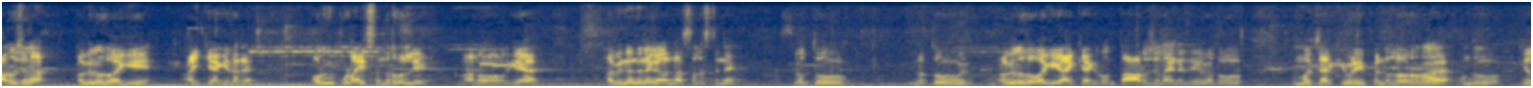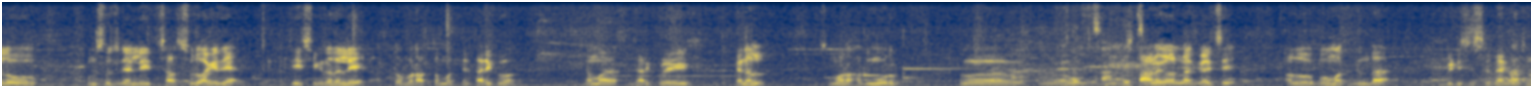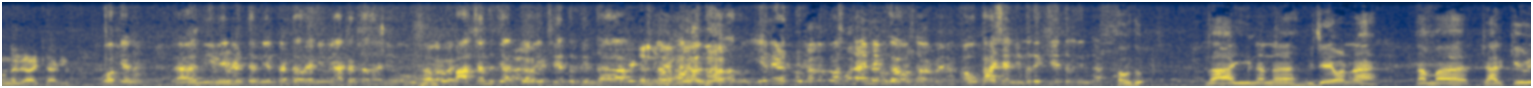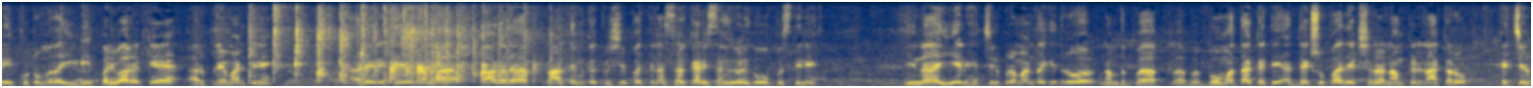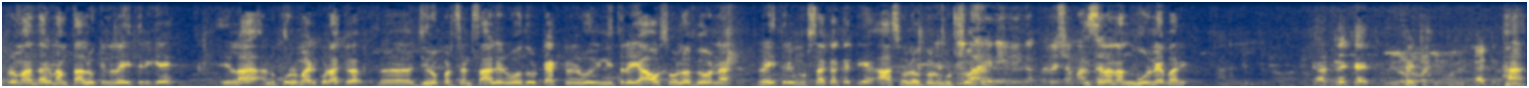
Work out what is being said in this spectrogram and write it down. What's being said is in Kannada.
ಆರು ಜನ ಅವಿರೋಧವಾಗಿ ಆಯ್ಕೆಯಾಗಿದ್ದಾರೆ ಅವರಿಗೂ ಕೂಡ ಈ ಸಂದರ್ಭದಲ್ಲಿ ನಾನು ಅವರಿಗೆ ಅಭಿನಂದನೆಗಳನ್ನು ಸಲ್ಲಿಸ್ತೇನೆ. ಇವತ್ತು ಇವತ್ತು ಅವಿರೋಧವಾಗಿ ಆಯ್ಕೆಯಾಗಿರುವಂಥ ಆರು ಜನ ಏನಿದ್ದೀವಿ, ಅದು ನಮ್ಮ ಜಾರಕಿಹೊಳಿ ಪೆನ್ನಲ್ ಅವರ ಒಂದು ಗೆಲುವು ಮುನ್ಸೂಚನೆಯಲ್ಲಿ ಚ, ಶುರುವಾಗಿದೆ. ಅತಿ ಶೀಘ್ರದಲ್ಲಿ ಅಕ್ಟೋಬರ್ ಹತ್ತೊಂಬತ್ತನೇ ತಾರೀಕು ನಮ್ಮ ಜಾರಕಿಹೊಳಿ ಪೆನಲ್ ಸುಮಾರು ಹದಿಮೂರು ಸ್ಥಾನಗಳನ್ನು ಗಳಿಸಿ ಅದು ಬಹುಮತದಿಂದ B D C C bank ಚುನಾವಣೆಯಲ್ಲಿ ಆಯ್ಕೆ ಆಗಲಿದೆ. ಓಕೆನಾ ಆ, ನೀವೇನ್ ಹೇಳ್ತೀರಿ? ನೀಲ್ಕಂಠವ್ರೆ ನೀವು ಯಾಕಂತಂದ್ರೆ ನೀವು ಬಾಲಚಂದ್ರ ಜಾರಕಿಹೊಳಿ ಕ್ಷೇತ್ರದಿಂದ ಏನು ಹೇಳ್ತೀರಿ? ಫಸ್ಟ್ ಟೈಮ್ ನಿಮ್ಗೆ ಒಂದು ಅವಕಾಶ ನಿಮ್ಮದೇ ಕ್ಷೇತ್ರದಿಂದ. ಹೌದು. ನಾ ಈ ನನ್ನ ವಿಜಯವನ್ನು ನಮ್ಮ ಜಾರಕಿಹೊಳಿ ಕುಟುಂಬದ ಇಡೀ ಪರಿವಾರಕ್ಕೆ ಅರ್ಪಣೆ ಮಾಡ್ತೀನಿ. ಅದೇ ರೀತಿ ನಮ್ಮ ಭಾಗದ ಪ್ರಾಥಮಿಕ ಕೃಷಿ ಪತ್ತಿನ ಸಹಕಾರಿ ಸಂಘಗಳಿಗೂ ಒಪ್ಪಿಸ್ತೀನಿ. ಇನ್ನು ಏನು ಹೆಚ್ಚಿನ ಪ್ರಮಾಣದಾಗಿದ್ರು ನಮ್ದು ಪ- ಪ- ಪ- ಬಹುಮತ ಆಕತಿ. ಅಧ್ಯಕ್ಷ ಉಪಾಧ್ಯಕ್ಷರ ನಮ್ಮ ಕಡೆನ ಹಾಕರು. ಹೆಚ್ಚಿನ ಪ್ರಮಾಣದಾಗ ನಮ್ಮ ತಾಲೂಕಿನ ರೈತರಿಗೆ ಎಲ್ಲ ಅನುಕೂಲ ಮಾಡಿಕೊಡಕ್ಕೆ ಜೀರೋ ಪರ್ಸೆಂಟ್ ಸಾಲ ಇರ್ಬೋದು ಟ್ರ್ಯಾಕ್ಟರ್ ಇರ್ಬೋದು ಇನ್ನಿತರ ಯಾವ ಸೌಲಭ್ಯವನ್ನು ರೈತರಿಗೆ ಮುಟ್ಸಕ್ಕಾಕತಿ ಆ ಸೌಲಭ್ಯವನ್ನು ಮುಟ್ಸೋ ಈ ಸಲ ನಾನು ನಂದು ಮೂರನೇ ಬಾರಿ. ಹಾಂ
